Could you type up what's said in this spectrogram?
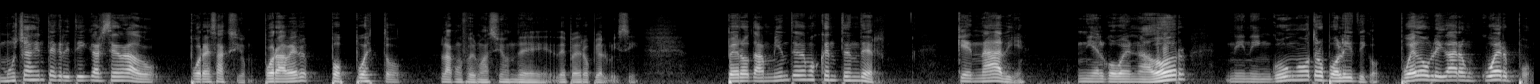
Mucha gente critica al Senado por esa acción, por haber pospuesto la confirmación de, de Pedro Pierluisi. Pero también tenemos que entender que nadie, ni el gobernador, ni ningún otro político, puede obligar a un cuerpo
